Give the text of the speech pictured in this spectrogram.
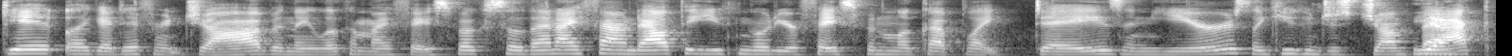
get like a different job and they look at my Facebook. So then I found out that you can go to your Facebook and look up like days and years. Like you can just jump Yeah. back.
